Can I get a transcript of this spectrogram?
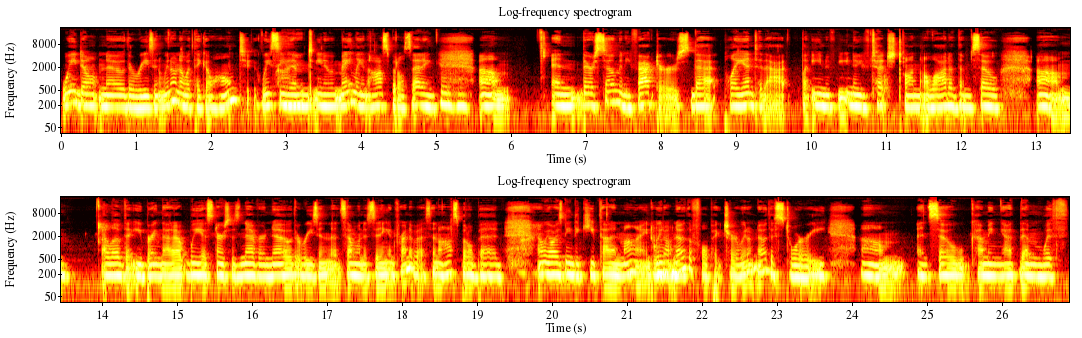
we don't know the reason. We don't know what they go home to. We see right. them, you know, mainly in the hospital setting. Mm-hmm. Um, and there's so many factors that play into that. Like you know, you know, you've touched on a lot of them. So, um, I love that you bring that up. We as nurses never know the reason that someone is sitting in front of us in a hospital bed. And we always need to keep that in mind. We mm-hmm. don't know the full picture, we don't know the story. Um, and so coming at them with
